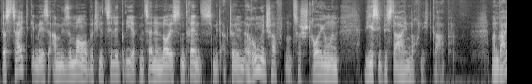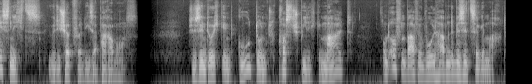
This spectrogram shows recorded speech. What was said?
Das zeitgemäße Amüsement wird hier zelebriert mit seinen neuesten Trends, mit aktuellen Errungenschaften und Zerstreuungen, wie es sie bis dahin noch nicht gab. Man weiß nichts über die Schöpfer dieser Paravents. Sie sind durchgehend gut und kostspielig gemalt und offenbar für wohlhabende Besitzer gemacht,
